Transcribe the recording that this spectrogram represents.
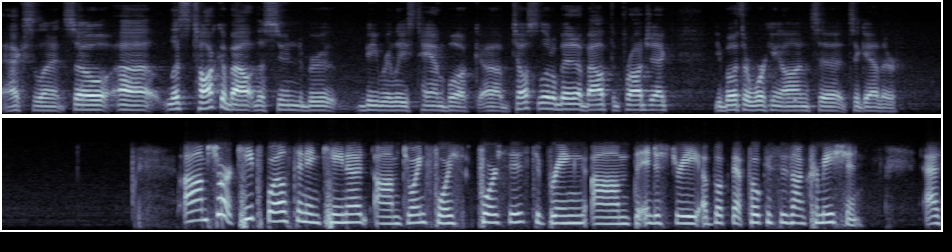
Excellent. So uh, let's talk about the soon to be released handbook. Uh, tell us a little bit about the project you both are working on to, together. Um, sure. Kates-Boylston and Cana um, joined force, forces to bring um, the industry a book that focuses on cremation as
